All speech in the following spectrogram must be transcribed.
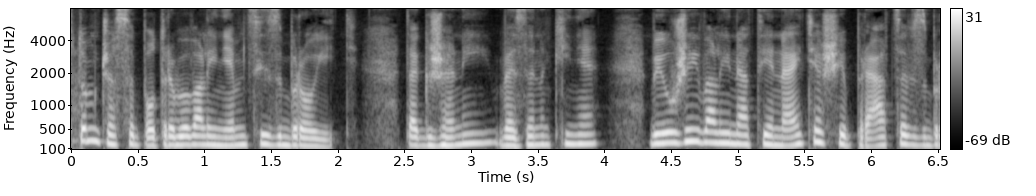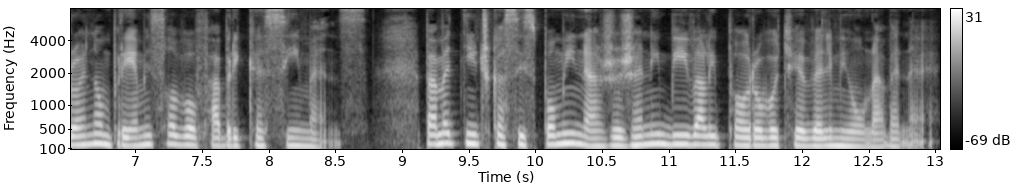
V tom čase potrebovali Nemci zbrojiť, tak ženy, väzenkyne, využívali na tie najťažšie práce v zbrojnom priemysle vo fabrike Siemens. Pamätníčka si spomína, že ženy bývali po robote veľmi unavené.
